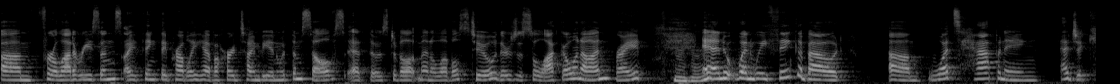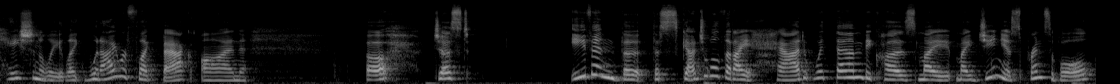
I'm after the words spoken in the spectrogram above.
um, for a lot of reasons. I think they probably have a hard time being with themselves at those developmental levels too. There's just a lot going on, right? And when we think about um, what's happening educationally, like when I reflect back on uh, just even the the schedule that I had with them because my my genius principal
